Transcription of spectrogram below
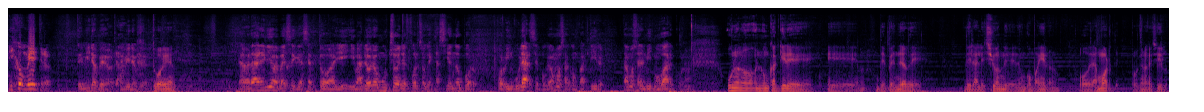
Dijo Metro. Te miro peor, te miro peor. Estuvo bien. La verdad, Nelio me parece que acertó ahí y valoro mucho el esfuerzo que está haciendo por, por vincularse, porque vamos a compartir. Estamos en el mismo barco, ¿no? Uno no- nunca quiere eh, depender de, de la lesión de, de un compañero, ¿no? O de la muerte, por qué no decirlo.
